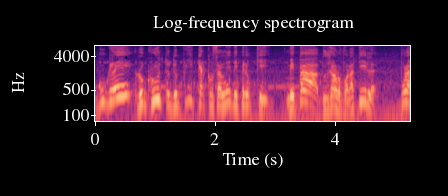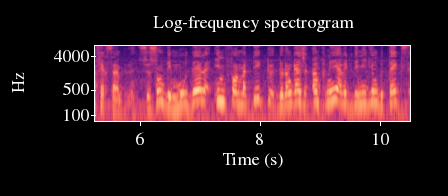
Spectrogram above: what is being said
Google recrute depuis quelques années des perroquets, mais pas du genre volatile. Pour la faire simple, ce sont des modèles informatiques de langage entraînés avec des millions de textes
